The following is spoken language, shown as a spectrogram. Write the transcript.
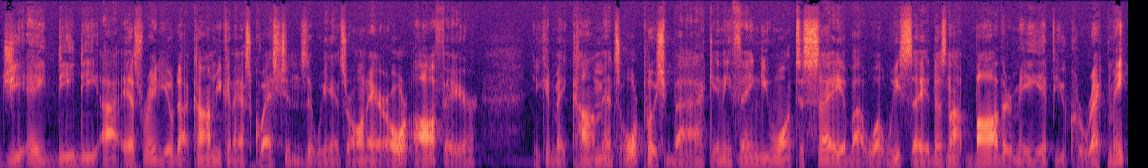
G A D D I S radio.com. You can ask questions that we answer on air or off air. You can make comments or push back anything you want to say about what we say. It does not bother me if you correct me.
